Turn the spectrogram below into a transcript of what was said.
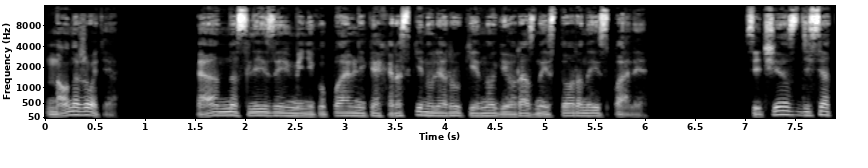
Но на животе. Анна с Лизой в мини-купальниках раскинули руки и ноги в разные стороны и спали. Сейчас 10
